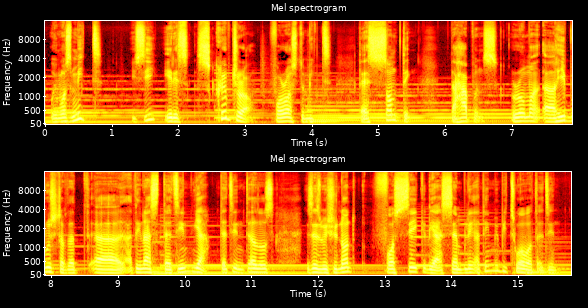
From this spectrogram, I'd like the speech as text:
We must meet. You see, it is scriptural for us to meet. There's something that happens. Roman uh, Hebrews chapter uh, I think that's 13. Yeah, 13 tells us it says we should not forsake the assembling. I think maybe 12 or 13.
